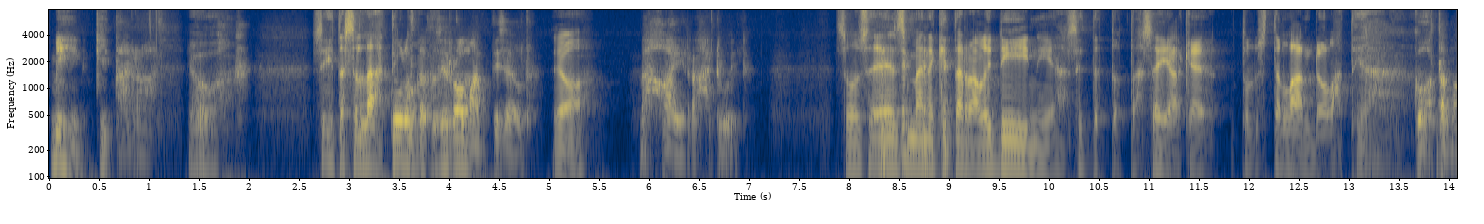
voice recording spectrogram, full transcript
Mihin? Kitaraan. Joo, siitä se lähti. Kuulostaa tosi romanttiselta. Joo, Mä hairahduin. se on se ensimmäinen kitara oli Deani ja sitten tota, sen jälkeen tuli sitten Landolat ja Kohta mä,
